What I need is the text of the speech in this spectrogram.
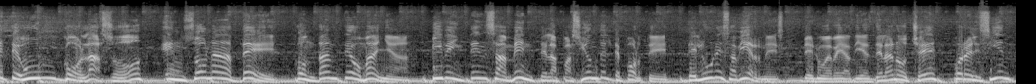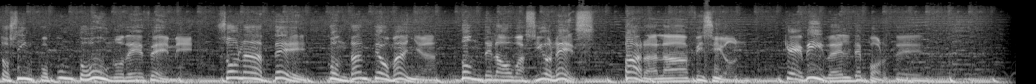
Mete un golazo en zona D con Dante Omaña. Vive intensamente la pasión del deporte de lunes a viernes de 9 a 10 de la noche por el 105.1 de FM. Zona D con Dante Omaña, donde la ovación es para la afición. Que vive el deporte.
